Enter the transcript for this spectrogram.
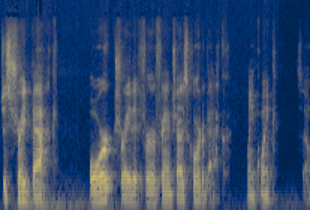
Just trade back or trade it for a franchise quarterback. Wink, wink. So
